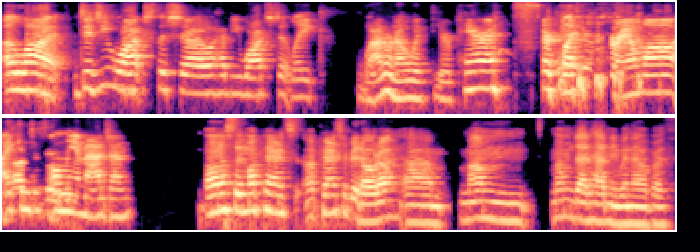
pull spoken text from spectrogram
a lot. Did you watch the show? Have you watched it like well, I don't know with your parents or like grandma? I can just only imagine. Honestly, my parents, my parents are a bit older. Um, mum, mum and dad had me when they were both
